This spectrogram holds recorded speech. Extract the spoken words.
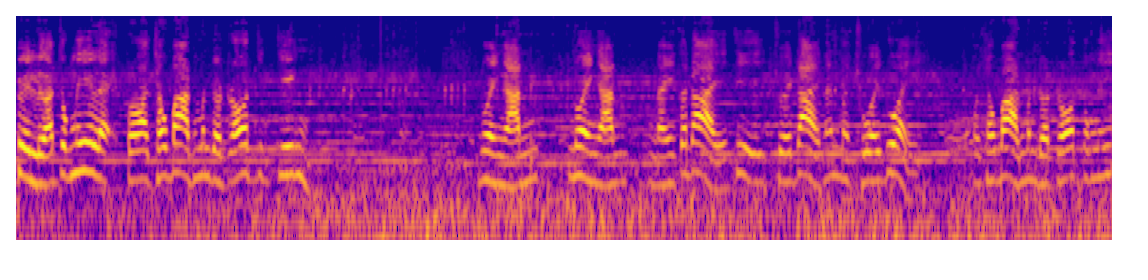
ช่วยเหลือตรงนี้แหละเพราะว่าชาวบ้านมันเดือดร้อนจริง ๆ หน่วยงานหน่วยงานไหนก็ได้ที่ช่วยได้นั้นมาช่วยด้วย เพราะชาวบ้านมันเดือดร้อนตรงนี้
